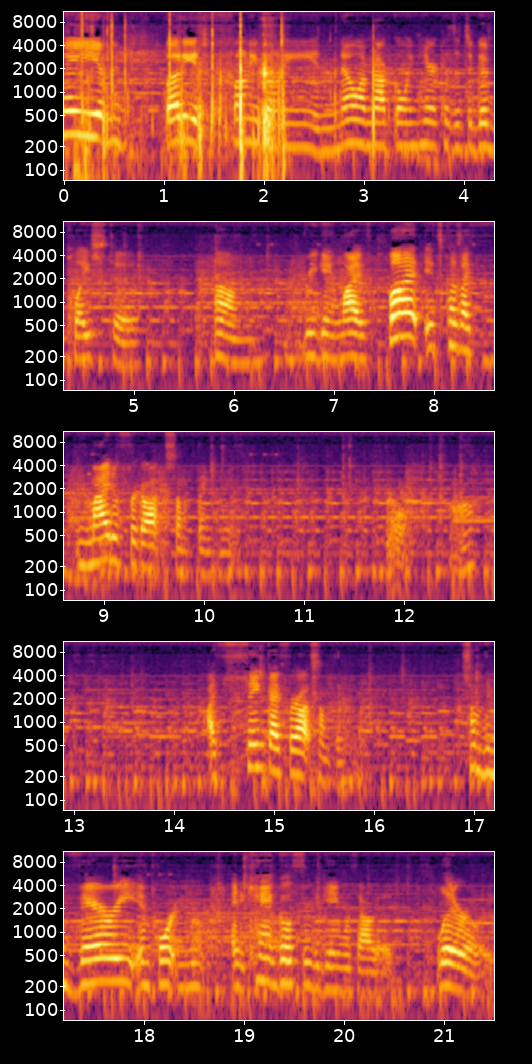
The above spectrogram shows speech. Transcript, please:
Hey everybody, it's Phonny Bunny, and no, I'm not going here because it's a good place to um, regain life, but it's because I might have forgot something here. Huh? I think I forgot something. Something very important, and you can't go through the game without it. Literally.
